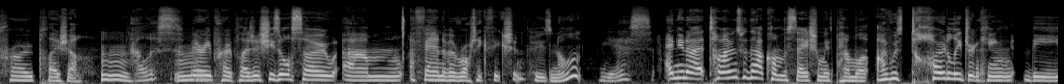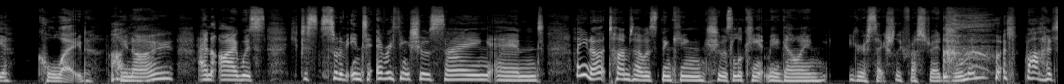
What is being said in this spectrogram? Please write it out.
pro pleasure. Alice, very pro pleasure. She's also um, a fan of erotic fiction. Who's not? Yes. And you know, at times with our conversation with Pamela, I was totally drinking the Kool Aid, you know, and I was just sort of into everything she was saying. And, you know, at times I was thinking she was looking at me going, You're a sexually frustrated woman. but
